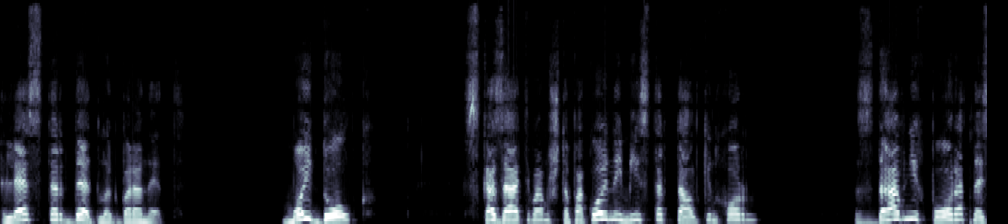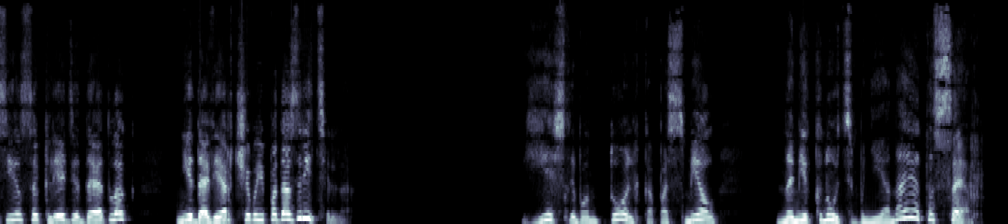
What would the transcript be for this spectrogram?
Лестер Дедлок, баронет, мой долг сказать вам, что покойный мистер Талкинхорн с давних пор относился к леди Дедлок недоверчиво и подозрительно. Если бы он только посмел намекнуть мне на это, сэр,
